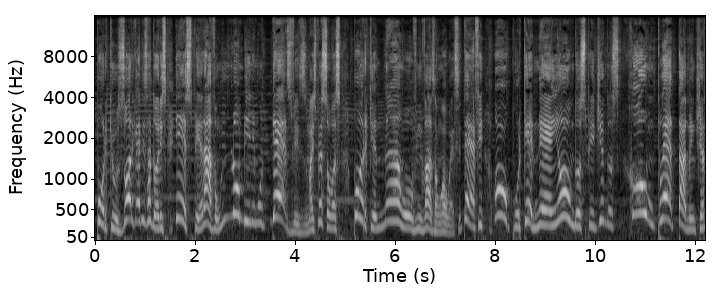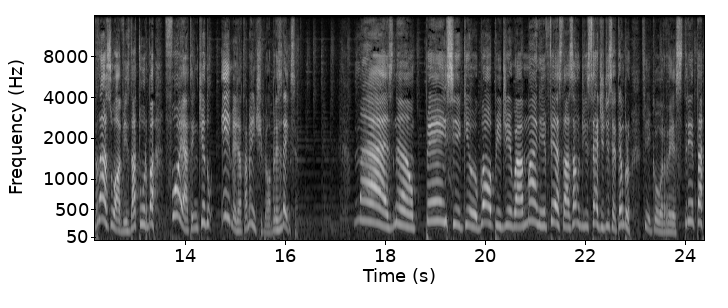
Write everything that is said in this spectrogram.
porque os organizadores esperavam no mínimo 10 vezes mais pessoas, porque não houve invasão ao STF ou porque nenhum dos pedidos completamente razoáveis da turba foi atendido imediatamente pela presidência. Mas não pense que o golpe, digo, a manifestação de 7 de setembro ficou restrita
